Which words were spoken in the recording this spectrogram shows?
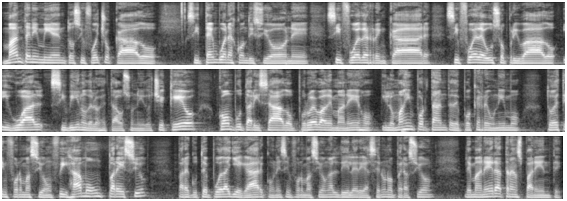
Mantenimiento, si fue chocado, si está en buenas condiciones, si fue de rencar, si fue de uso privado, igual si vino de los Estados Unidos. Chequeo computarizado, prueba de manejo y lo más importante, después que reunimos toda esta información, fijamos un precio para que usted pueda llegar con esa información al dealer y hacer una operación de manera transparente.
